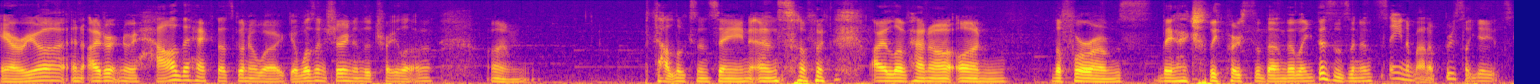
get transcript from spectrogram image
area, and I don't know how the heck that's gonna work. It wasn't shown in the trailer. Um, that looks insane, and someone, I love Hannah on the forums, they actually posted them. They're like, "This is an insane amount of booster gates."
